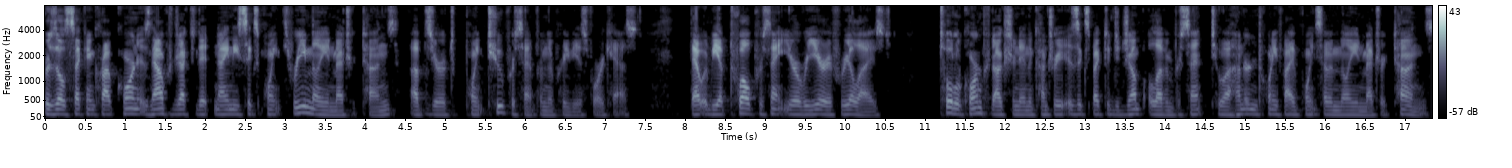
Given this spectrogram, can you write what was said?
Brazil's second crop corn is now projected at 96.3 million metric tons, up 0.2% from the previous forecast. That would be up 12% year over year if realized. Total corn production in the country is expected to jump 11% to 125.7 million metric tons.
